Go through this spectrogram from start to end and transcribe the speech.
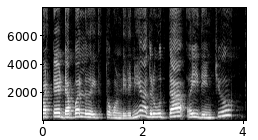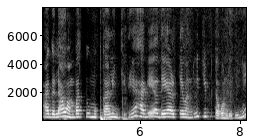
ಬಟ್ಟೆ ಡಬ್ಬಲ್ ಇದು ತೊಗೊಂಡಿದ್ದೀನಿ ಅದರ ಉದ್ದ ಐದು ಇಂಚು, ಅಗಲ ಒಂಬತ್ತು ಮುಕ್ಕಾಲು ಇಂಚಿದೆ. ಹಾಗೆ ಅದೇ ಅಳತೆ ಒಂದು ಜಿಪ್ ತೊಗೊಂಡಿದ್ದೀನಿ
